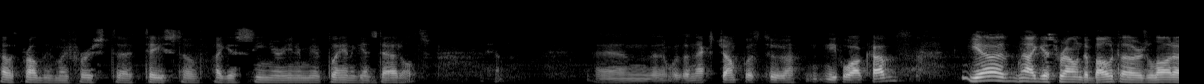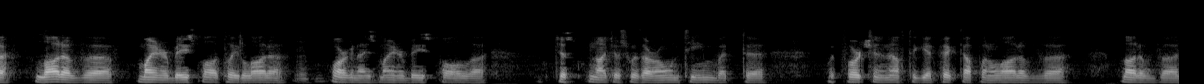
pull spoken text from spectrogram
that was probably my first uh, taste of, I guess, senior intermediate playing against adults. Yeah. And was the next jump was to the Neepawa Cubs. Yeah, I guess roundabout. There's a lot of lot of uh, minor baseball. I played a lot of mm-hmm. organized minor baseball, uh, just not just with our own team, but uh, was fortunate enough to get picked up on a lot of uh, a lot of uh,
